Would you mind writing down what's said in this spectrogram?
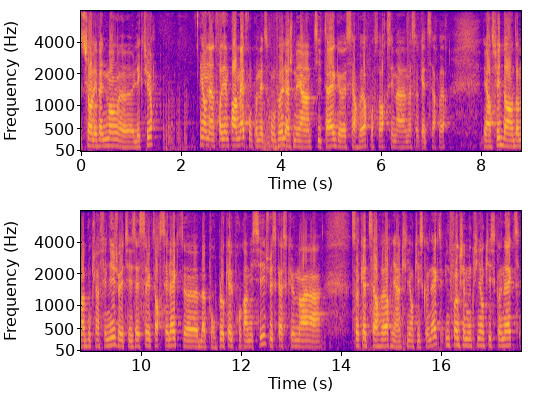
sur l'événement lecture. Et on a un troisième paramètre, on peut mettre ce qu'on veut, là je mets un petit tag serveur pour savoir que c'est ma, ma socket serveur. Et ensuite, dans, ma boucle infinie, je vais utiliser selector select euh, bah, pour bloquer le programme ici, jusqu'à ce que ma socket serveur, il y a un client qui se connecte. Une fois que j'ai mon client qui se connecte,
